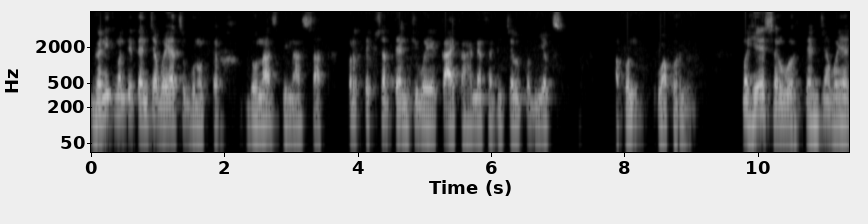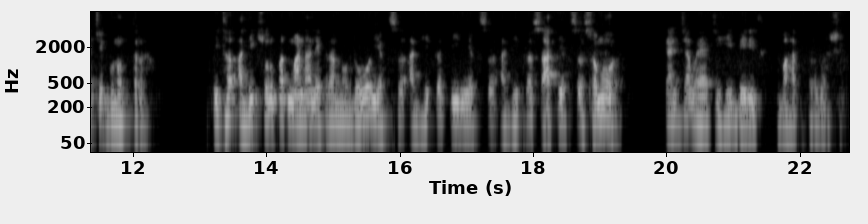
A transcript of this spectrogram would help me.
गणित म्हणते त्यांच्या वयाचं गुणोत्तर. दोनास तीनास सात. प्रत्यक्षात त्यांची वय काय काढण्यासाठी चलपद यक्स आपण वापरलं. मग हे सर्व त्यांच्या वयाचे गुणोत्तर. इथं अधिक स्वरूपात मांडा लेकरांनो दोन यक्स अधिक तीन यक्स अधिक सात यक्स समोर त्यांच्या वयाची ही बेरीज बहात्तर वर्षे.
